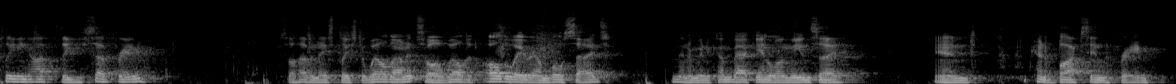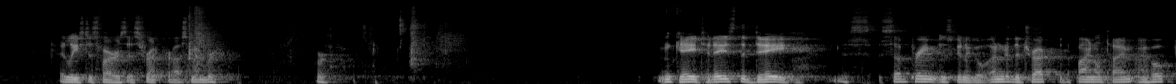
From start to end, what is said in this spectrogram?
cleaning off the subframe so I'll have a nice place to weld on it. So I'll weld it all the way around both sides. And then I'm going to come back in along the inside and kind of box in the frame, at least as far as this front cross member. Or... Okay, today's the day. This subframe is going to go under the truck for the final time, I hope.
